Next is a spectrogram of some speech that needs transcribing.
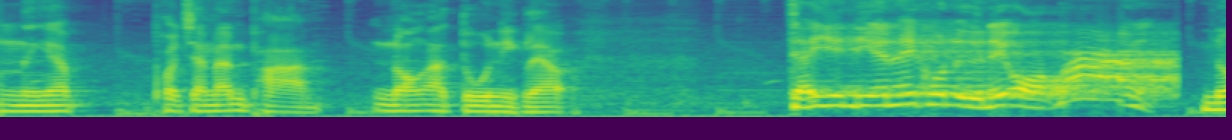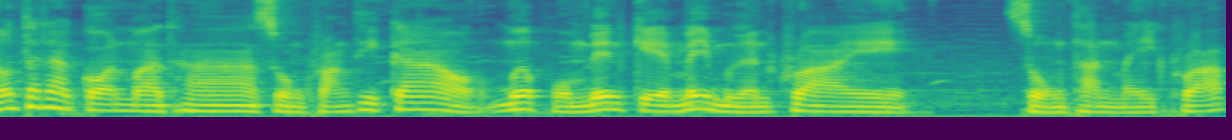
ำนะครับเพราะฉะนั้นผ่านน้องอาตูนอีกแล้ว ใจเย็นๆให้คนอื่นได้ออกบ้าง น้องธนากรมาทาส่งครั้งที่ 9 เมื่อผมเล่นเกมไม่เหมือนใคร ส่งทันไหมครับ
